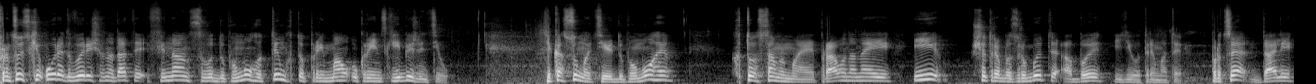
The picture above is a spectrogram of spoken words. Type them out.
Французький уряд вирішив надати фінансову допомогу тим, хто приймав українських біженців. Яка сума цієї допомоги? Хто саме має право на неї, і що треба зробити, аби її отримати? Про це далі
